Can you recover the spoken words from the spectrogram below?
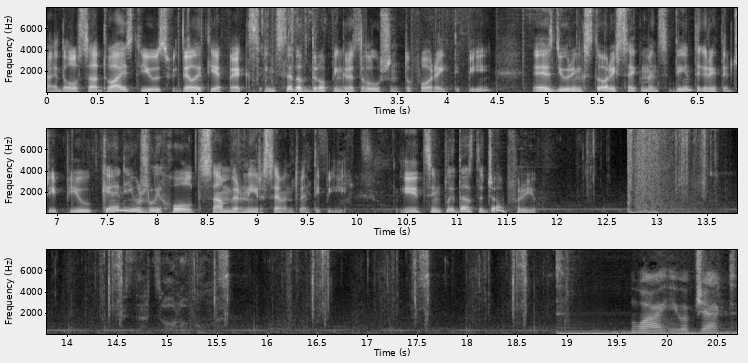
I'd also advise to use Fidelity FX instead of dropping resolution to 480p, as during story segments the integrated GPU can usually hold somewhere near 720p. It simply does the job for you. That's all of them. Why, you object?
